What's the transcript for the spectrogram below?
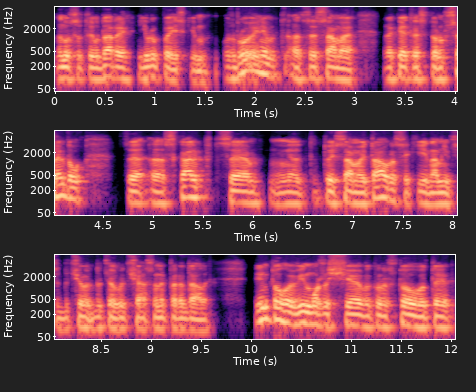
наносити удари європейським озброєнням, а це саме ракети Storm Shadow, це е, скальп, це е, той самий Таурус, який нам німці до цього, до цього часу не передали. Крім того, він може ще використовувати,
